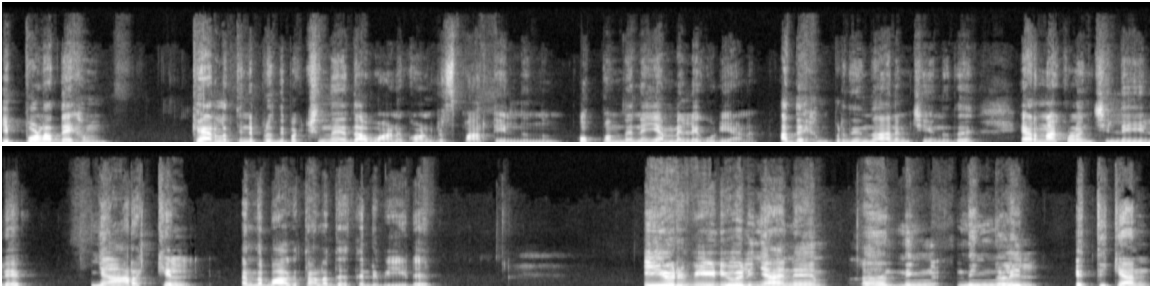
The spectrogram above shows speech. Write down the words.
ഇപ്പോൾ അദ്ദേഹം കേരളത്തിന്റെ പ്രതിപക്ഷ നേതാവാണ് കോൺഗ്രസ് പാർട്ടിയിൽ നിന്നും. ഒപ്പം തന്നെ എം എൽ എ കൂടിയാണ്. അദ്ദേഹം പ്രതിനിധാനം ചെയ്യുന്നത് എറണാകുളം ജില്ലയിലെ ഞാറയ്ക്കൽ എന്ന ഭാഗത്താണ് അദ്ദേഹത്തിന്റെ വീട്. ഈ ഒരു വീഡിയോയിൽ ഞാൻ നിങ്ങളിൽ എത്തിക്കാൻ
